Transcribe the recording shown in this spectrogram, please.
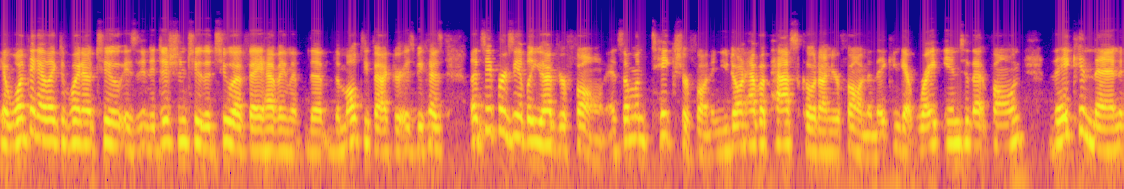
Yeah, one thing I like to point out too is in addition to the 2FA having the, the, the multi-factor is because let's say, for example, you have your phone and someone takes your phone and you don't have a passcode on your phone and they can get right into that phone, they can then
